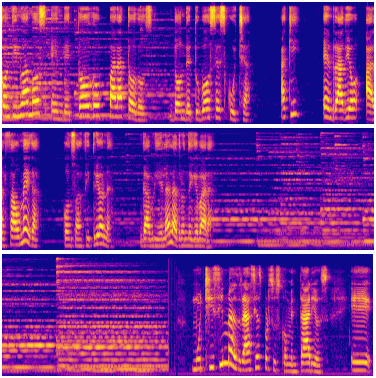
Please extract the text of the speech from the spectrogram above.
Continuamos en De Todo para Todos, donde tu voz se escucha. Aquí, en Radio Alfa Omega, con su anfitriona, Gabriela Ladrón de Guevara. Muchísimas gracias por sus comentarios. Eh,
